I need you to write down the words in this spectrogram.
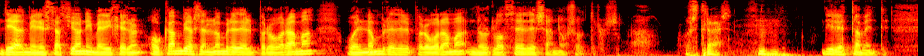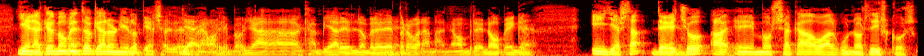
de administración y me dijeron, o cambias el nombre del programa o el nombre del programa nos lo cedes a nosotros. Ostras. Directamente. Y en aquel momento, claro, ni lo pienso. Yo, voy a cambiar el nombre del programa. No, hombre, no, venga. Y ya está. De hecho, hemos sacado algunos discos,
